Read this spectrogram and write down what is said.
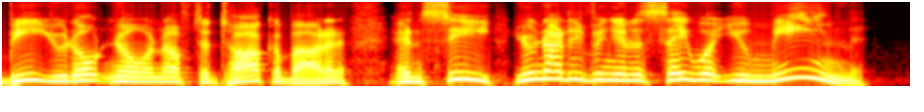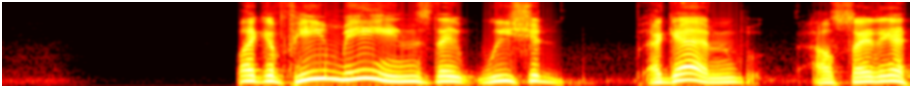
b you don't know enough to talk about it, and c you're not even going to say what you mean. Like if he means that we should again, I'll say it again,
